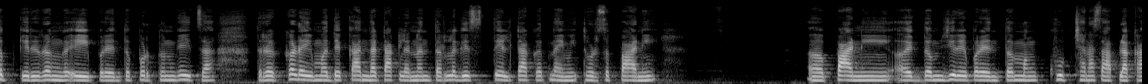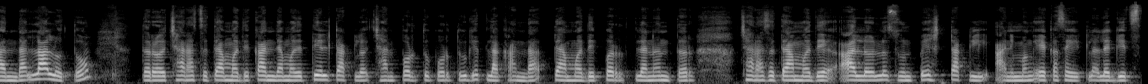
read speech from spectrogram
तपकिरी रंग येईपर्यंत परतून घ्यायचा. तर कढईमध्ये कांदा टाकल्यानंतर लगेच तेल टाकत नाही मी. थोडंसं पाणी पाणी एकदम जिरेपर्यंत मग खूप छान असा आपला कांदा लाल होतो. तर छान असं त्यामध्ये कांद्यामध्ये तेल टाकलं छान परतू परतू घेतला कांदा. त्यामध्ये परतल्यानंतर छान असं त्यामध्ये आलं लसूण पेस्ट टाकली आणि मग एका साईडला लगेच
